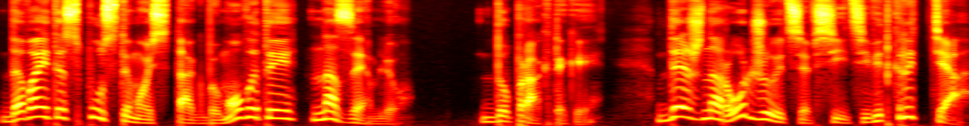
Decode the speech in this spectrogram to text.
давайте спустимось, так би мовити, на землю. До практики. Де ж народжуються всі ці відкриття?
